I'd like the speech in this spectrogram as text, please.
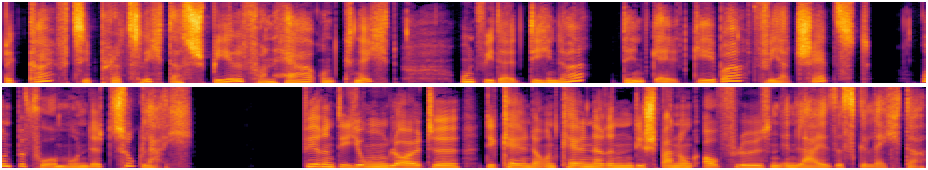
begreift sie plötzlich das Spiel von Herr und Knecht und wie der Diener den Geldgeber wertschätzt und bevormundet zugleich. Während die jungen Leute, die Kellner und Kellnerinnen die Spannung auflösen in leises Gelächter.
